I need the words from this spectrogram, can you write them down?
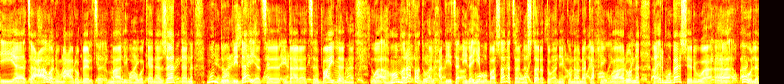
يتعاونوا مع روبرت مالي وهو كان جادا منذ بداية إدارة بايدن. وهم رفضوا الحديث إليه مباشرة. اشترطوا أن يكون هناك حوار غير مباشر وأقول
